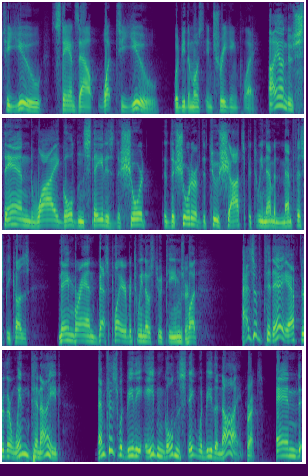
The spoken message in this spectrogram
to you stands out? What to you would be the most intriguing play? I understand why Golden State is the short the shorter of the two shots between them and Memphis because name brand best player between those two teams, sure. but as of today after their win tonight, Memphis would be the 8 and Golden State would be the 9. Correct. And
